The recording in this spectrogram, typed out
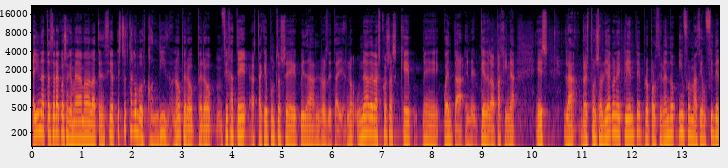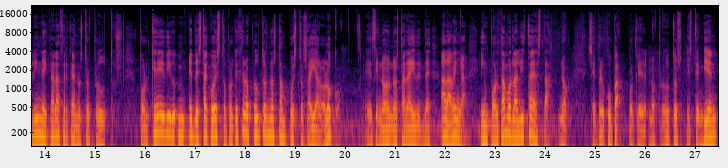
hay una tercera cosa que me ha llamado la atención. Esto está como escondido, ¿no? Pero, pero fíjate hasta qué punto se cuidan los detalles. ¿no? Una de las cosas que cuenta en el pie de la página es la responsabilidad con el cliente proporcionando información fidelina y clara acerca de nuestros productos. ¿Por qué digo, destaco esto? Porque es que los productos no están puestos ahí a lo loco. Es decir, no, no están ahí de, ala, venga, importamos la lista y ya está. No, se preocupa porque los productos estén bien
